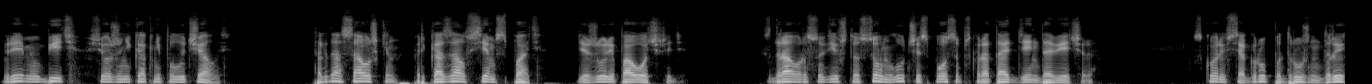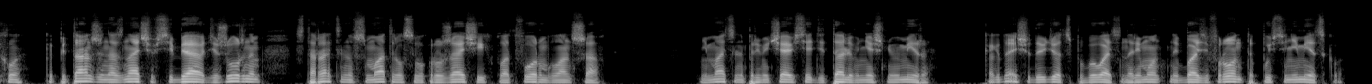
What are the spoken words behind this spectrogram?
Время убить все же никак не получалось. Тогда Саушкин приказал всем спать, дежуря по очереди здраво рассудив, что сон – лучший способ скоротать день до вечера. Вскоре вся группа дружно дрыхла, капитан же, назначив себя дежурным, старательно всматривался в окружающий их платформу ландшафт, внимательно примечая все детали внешнего мира. Когда еще доведется побывать на ремонтной базе фронта, пусть и немецкого?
